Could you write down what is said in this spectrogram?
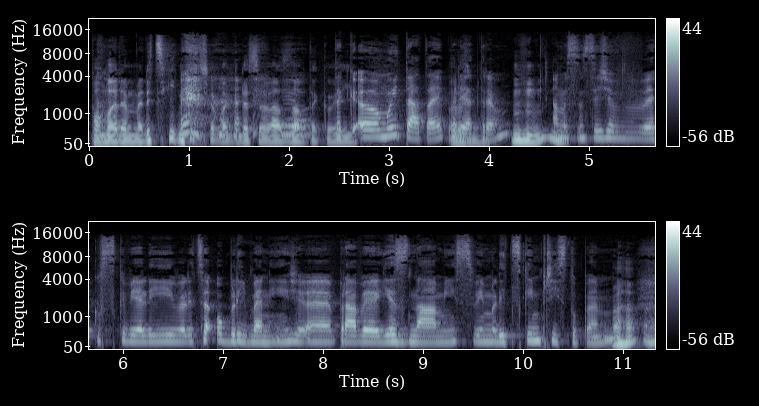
pohledem ano. medicíny třeba, kde se vás vzal takový... Tak uh, můj táta je pediatr mm-hmm. a myslím si, že jako skvělý, velice oblíbený, že právě je známý svým lidským přístupem, aha, aha.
